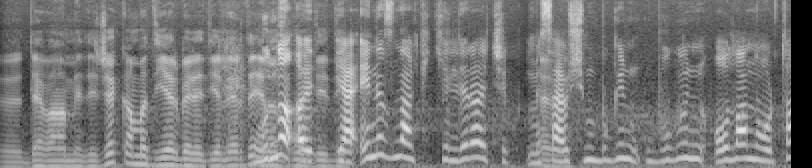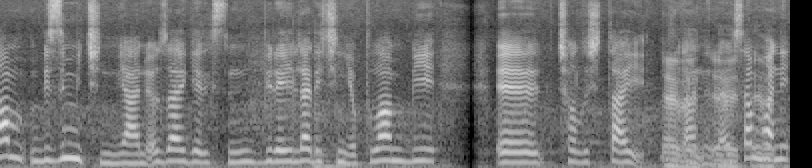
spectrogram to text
devam edecek ama diğer belediyelerde en Buna azından dedik. ya en azından fikirleri açık. Mesela Evet. şimdi bugün bugün olan ortam bizim için yani özel gereksinim bireyler için yapılan bir e, çalıştay Evet, zannedersem evet, hani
